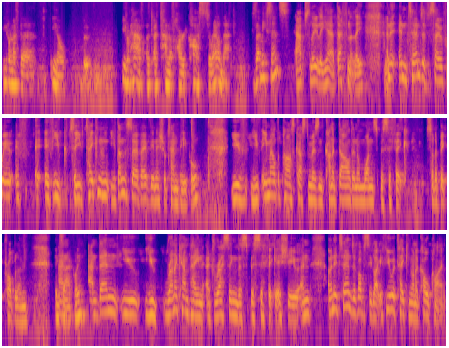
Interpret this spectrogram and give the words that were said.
you don't have to, you know, you don't have a, a, ton of hard costs around that. Does that make sense? Absolutely, yeah, definitely. And in terms of so if we if if you so you've taken you've done the survey of the initial ten people, you've you've emailed the past customers and kind of dialed in on one specific sort of big problem. Exactly. And, and then you you run a campaign addressing the specific issue. And I mean, in terms of obviously, like if you were taking on a cold client,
